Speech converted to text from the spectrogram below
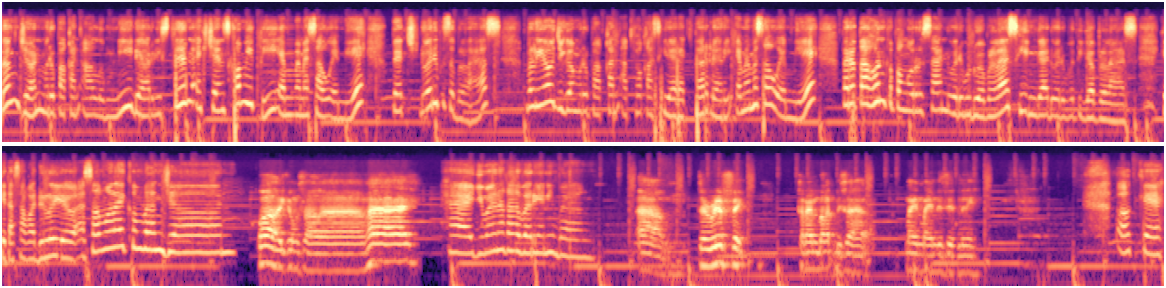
Bang John merupakan alumni dari Student Exchange Committee MMSA UMY batch 2011. Beliau juga merupakan advokasi director dari MMSA UMY pada tahun kepengurusan 2012 hingga 2013. Kita sapa dulu yuk. Assalamualaikum Bang John. Waalaikumsalam. Hai. Hai, gimana kabarnya nih Bang? Um, terrific. Keren banget bisa main-main di sini. Oke,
